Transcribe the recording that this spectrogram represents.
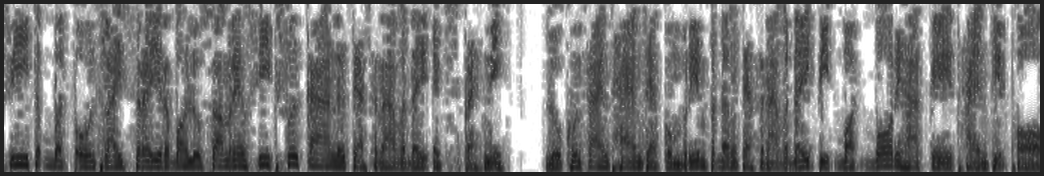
ស៊ីត្បិតប្អូនថ្លៃស្រីរបស់លោកសំរៀងស៊ីធ្វើការនៅទស្សនាវដ្តី Express នេះលោកហ៊ុនសែនថែមទាំងគម្រាមប្តឹងទស្សនាវដ្តីពីបទបរិហាកេរ្តិ៍ថែមទៀតផង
